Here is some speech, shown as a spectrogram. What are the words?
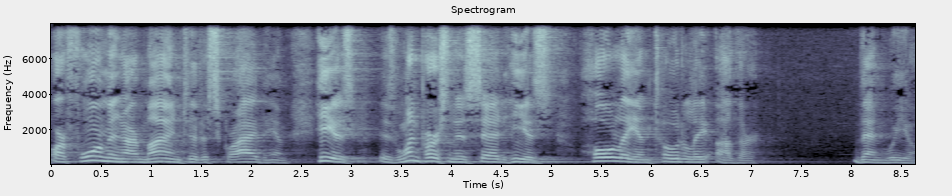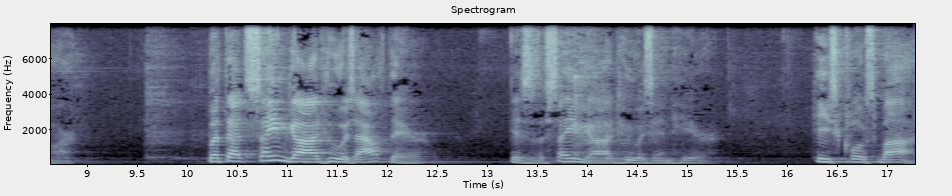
or form in our mind to describe him. He is, as one person has said, he is wholly and totally other than we are. But that same God who is out there is the same God who is in here. He's close by.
